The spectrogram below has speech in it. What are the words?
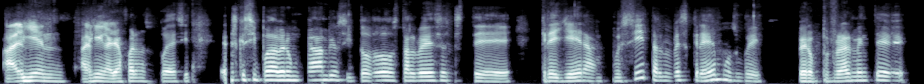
alguien, alguien allá afuera nos puede decir, es que sí puede haber un cambio si todos tal vez este, creyeran. Pues sí, tal vez creemos, güey, pero pues realmente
